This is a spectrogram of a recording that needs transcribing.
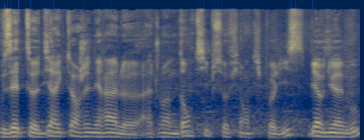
Vous êtes directeur général adjoint d'Antip Sophia Antipolis. Bienvenue à vous.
